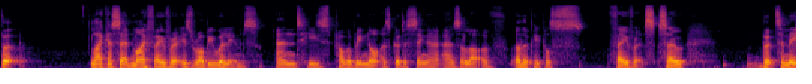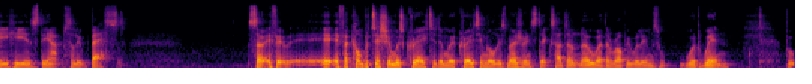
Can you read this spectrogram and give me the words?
But like I said, my favourite is Robbie Williams, and he's probably not as good a singer as a lot of other people's favourites. So, but to me, he is the absolute best. So if it if a competition was created and we're creating all these measuring sticks, I don't know whether Robbie Williams would win. But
